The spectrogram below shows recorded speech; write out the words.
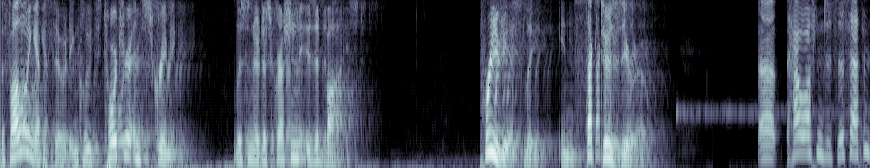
The following episode includes torture and screaming. Listener discretion is advised. Previously in Sector Zero. Uh, how often does this happen?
